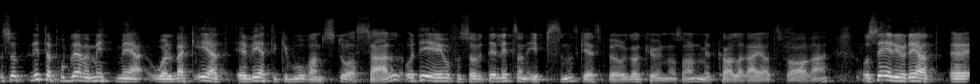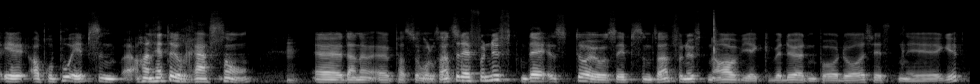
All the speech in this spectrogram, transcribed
så Litt av problemet mitt med Welbeck er at jeg vet ikke hvor han står selv. Og det er jo for så vidt, det er litt sånn Ibsen, skal jeg spørre kun og sånn. Mitt kaller ei at svare. Og så er det jo det at uh, Apropos Ibsen, han heter jo Raison. Uh, denne uh, personen. Sant? Så det er fornuften, det står jo hos Ibsen. Sant? Fornuften avgikk ved døden på dårekisten i Egypt.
